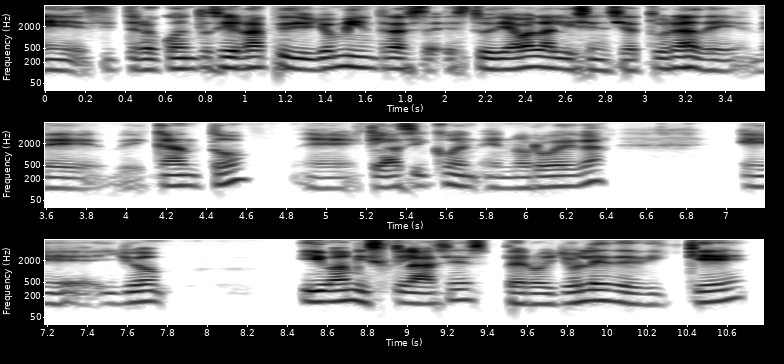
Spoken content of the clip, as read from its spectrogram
Eh, si te lo cuento así rápido, yo mientras estudiaba la licenciatura de, canto eh, clásico en, Noruega, eh, yo iba a mis clases, pero yo le dediqué,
